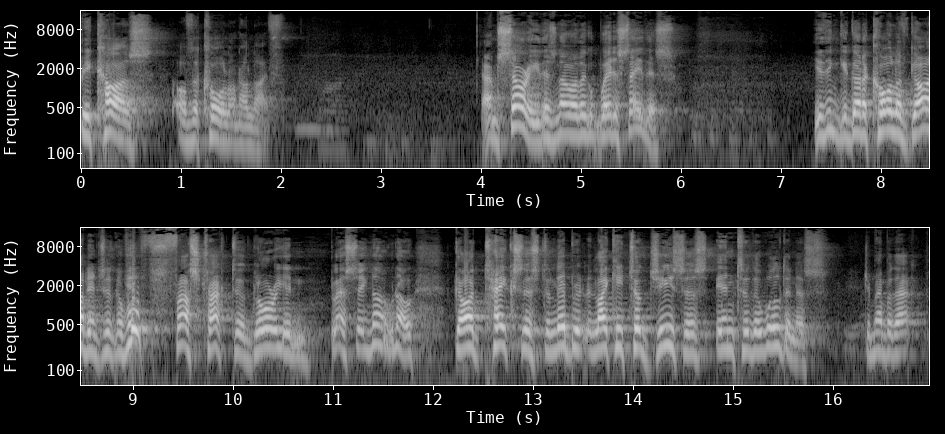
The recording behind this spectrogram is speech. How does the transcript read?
because of the call on our life. I'm sorry, there's no other way to say this. You think you've got a call of God into the whoop, fast track to glory and blessing? No, no. God takes us deliberately, like He took Jesus into the wilderness. Do you remember that?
